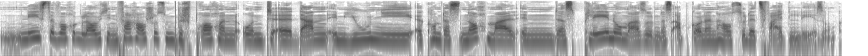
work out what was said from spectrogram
nächste Woche, glaube ich, in den Fachausschüssen besprochen und äh, dann im Juni äh, kommt das nochmal in das Plenum, also in das Abgeordnetenhaus zu der zweiten Lesung.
